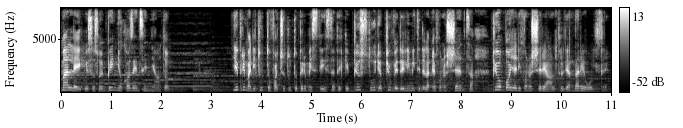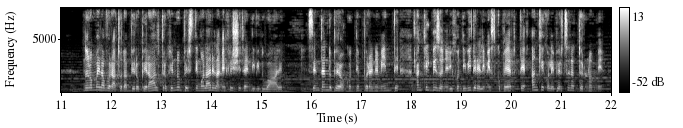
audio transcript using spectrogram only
ma a lei questo suo impegno cosa ha insegnato? Io prima di tutto faccio tutto per me stessa, perché più studio, più vedo i limiti della mia conoscenza, più ho voglia di conoscere altro, di andare oltre. Non ho mai lavorato davvero per altro che non per stimolare la mia crescita individuale, sentendo però contemporaneamente anche il bisogno di condividere le mie scoperte anche con le persone attorno a me.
